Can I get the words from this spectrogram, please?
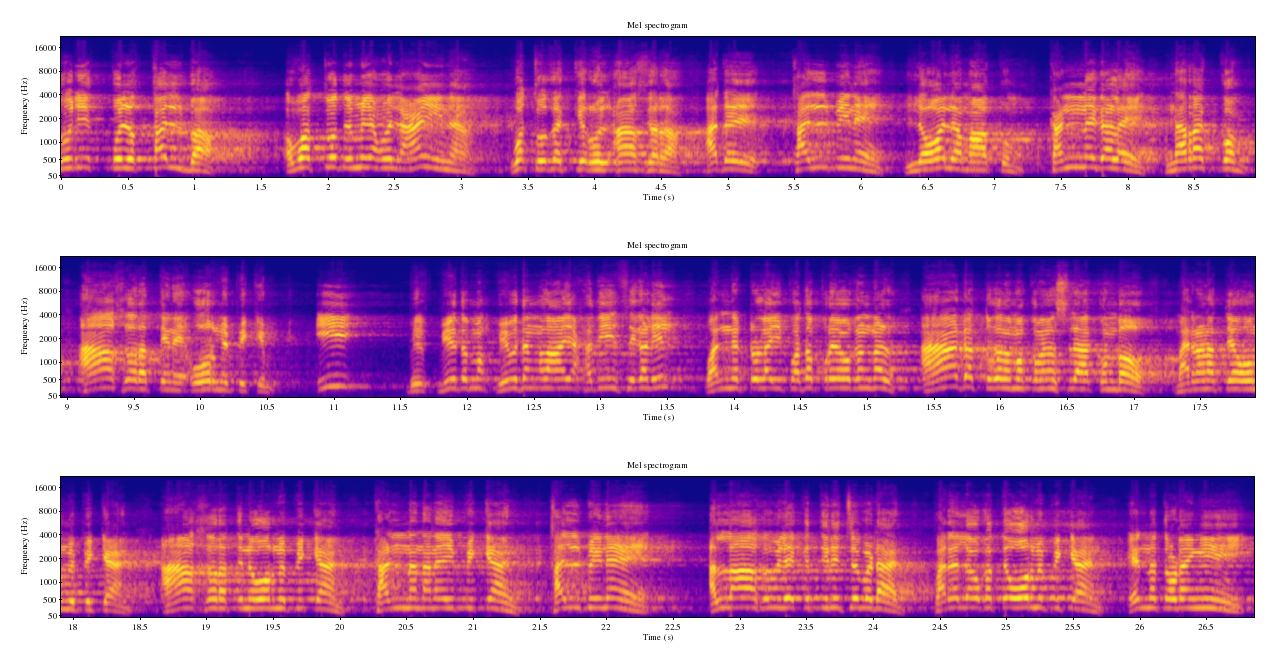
തുരിഖുൽ ഖൽബ വതുദ്മിഉൽ ഐന വതുദക്കിറുൽ ആഖിറ. അത് കൽബിനെ ലോലമാക്കും കണ്ണുകളെ നിറക്കും ആഖിറത്തിനെ ഓർമ്മിപ്പിക്കും. ഈ വിവിധങ്ങളായ ഹദീസുകളിൽ വന്നിട്ടുള്ള ഈ പദപ്രയോഗങ്ങൾ ആകത്തുക നമുക്ക് മനസ്സിലാക്കുമ്പോൾ മരണത്തെ ഓർമ്മിപ്പിക്കാൻ ആഹ്റത്തിനെ ഓർമ്മിപ്പിക്കാൻ കണ്ണ് നനയിപ്പിക്കാൻ കൽബിനെ അള്ളാഹുവിലേക്ക് തിരിച്ചുവിടാൻ പരലോകത്തെ ഓർമ്മിപ്പിക്കാൻ എന്ന് തുടങ്ങി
